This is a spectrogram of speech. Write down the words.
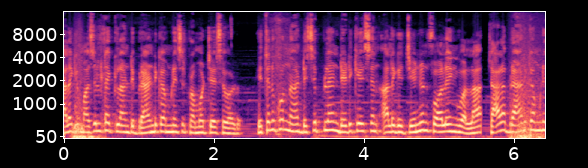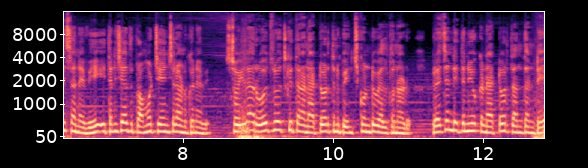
అలాగే మజిల్ టెక్ లాంటి బ్రాండ్ కంపెనీస్ ప్రమోట్ చేసేవాడు. ఇతనుకున్న డిసిప్లిన్ డెడికేషన్ అలాగే జెన్యున్ ఫాలోయింగ్ వల్ల చాలా బ్రాండ్ కంపెనీస్ అనేవి ఇతని చేత ప్రమోట్ చేయించాలనుకునేవి. సో ఇలా రోజు రోజుకి తన నెట్వర్త్ని పెంచుకుంటూ వెళ్తున్నాడు. ప్రెసెంట్ ఇతని యొక్క నెట్వర్క్ ఎంతంటే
